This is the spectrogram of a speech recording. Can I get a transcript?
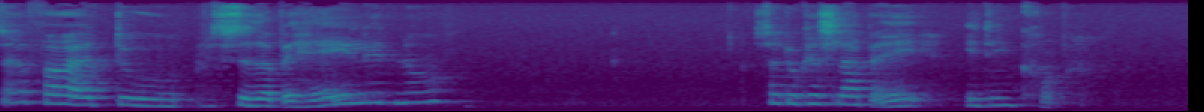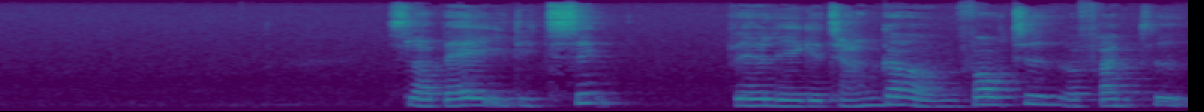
Sørg for, at du sidder behageligt nu, så du kan slappe af i din krop. Slap af i dit sind ved at lægge tanker om fortid og fremtid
